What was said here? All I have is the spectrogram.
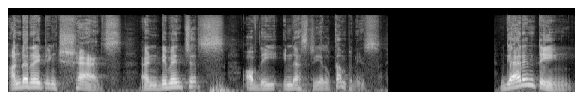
underwriting shares and debentures of the industrial companies. Guaranteeing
